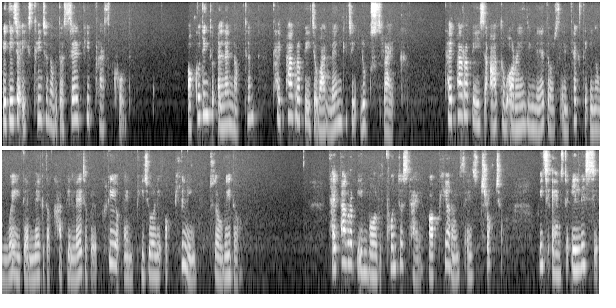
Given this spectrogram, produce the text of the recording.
It is an extension of the selfie plus code. According to Ellen Lupton, typography is what language looks like. Typography is the art of arranging letters and text in a way that make the copy legible, clear, and visually appealing to the reader. Typography involves font style, appearance, and structure, which aims to elicit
